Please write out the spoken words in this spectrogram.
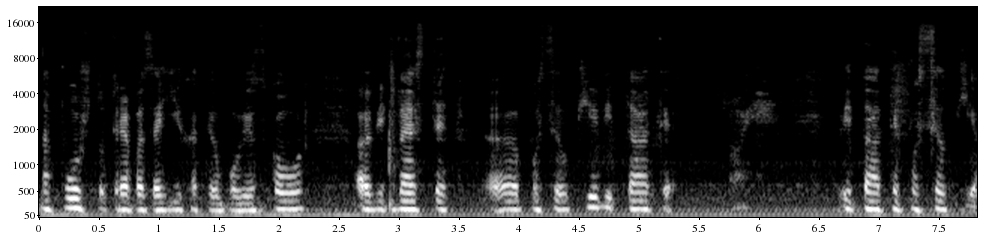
на пошту треба заїхати обов'язково е, відвести е, посилки, віддати. Ой, віддати посилки.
